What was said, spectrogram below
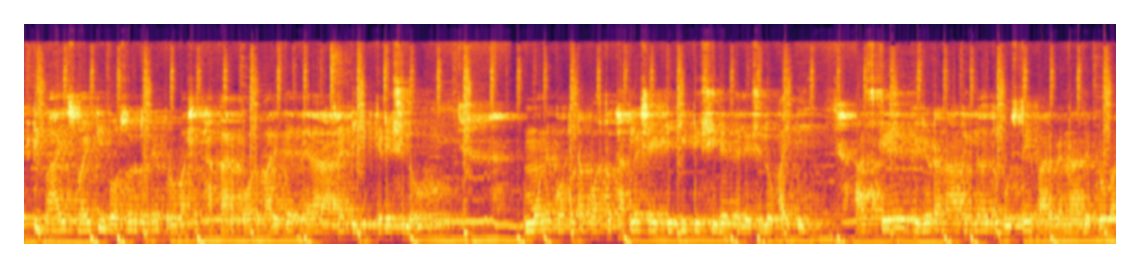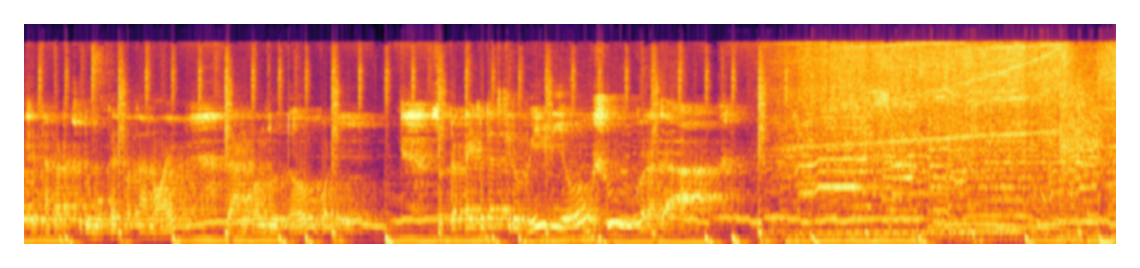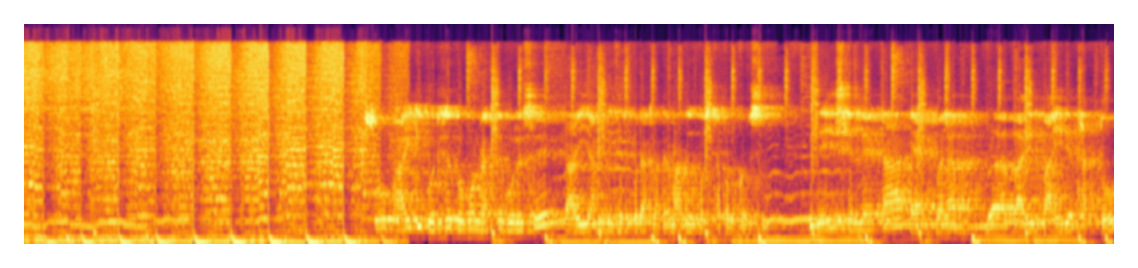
একটি ভাই ছয়টি বছর ধরে প্রবাসে থাকার পর বাড়িতে ফেরার আশায় টিকিট কেটেছিল। মনে কতটা কষ্ট থাকলে সেই টিকিটটি ছিঁড়ে ফেলেছিল ভাইটি। আজকে ভিডিওটা না দেখলে হয়তো বুঝতেই পারবেন না যে প্রবাসে থাকাটা শুধু মুখের কথা নয়, প্রাণপণ যুদ্ধও বটে। ছোট্ট একটা একটু আজকের ভিডিও শুরু করা যাক। সো ভাইটি পরিচয় গোপন রাখতে বলেছে, তাই আমি নিজের করে আপনাদের মাঝে উপস্থাপন করছি। যেই ছেলেটা একবেলা বাড়ির বাইরে থাকতো,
